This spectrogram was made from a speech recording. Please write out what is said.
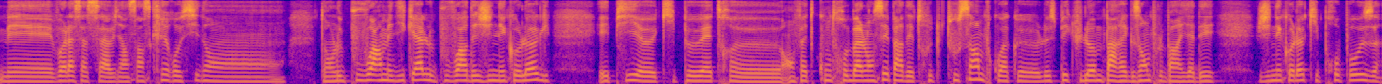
Mais voilà, ça, ça vient s'inscrire aussi dans, dans le pouvoir médical, le pouvoir des gynécologues, et puis euh, qui peut être euh, en fait contrebalancé par des trucs tout simples, quoi. Que le spéculum, par exemple, ben, il y a des gynécologues qui proposent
